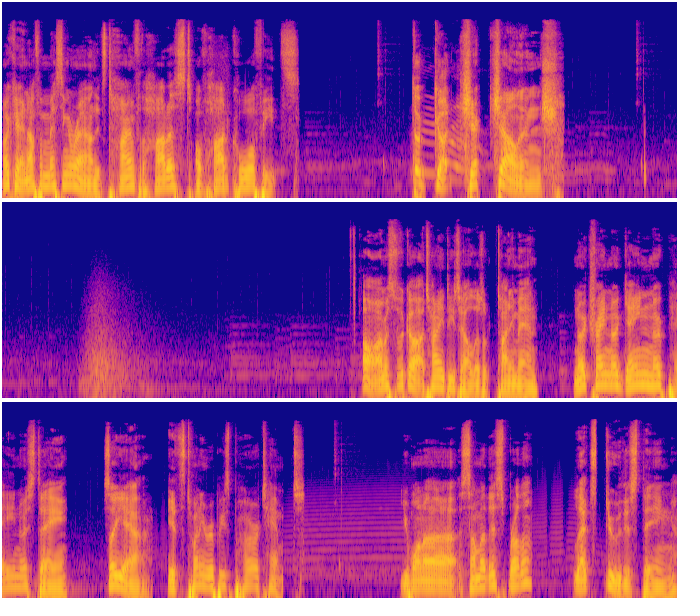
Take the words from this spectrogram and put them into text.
Okay, enough of messing around. It's time for the hardest of hardcore feats. The Gut Check Challenge. Oh, I almost forgot a tiny detail, little tiny man. No train, no gain, no pay, no stay. So yeah, it's 20 rupees per attempt. You wanna of this, brother? Let's do this thing.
